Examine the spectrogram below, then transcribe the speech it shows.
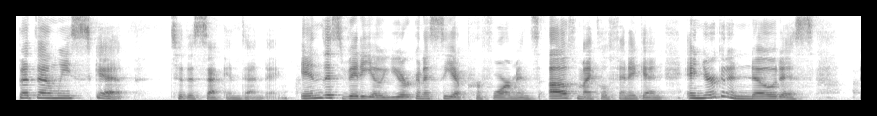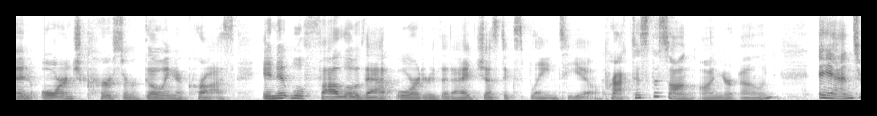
but then we skip to the second ending. In this video, you're going to see a performance of Michael Finnegan, and you're going to notice an orange cursor going across, and it will follow that order that I just explained to you. Practice the song on your own and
